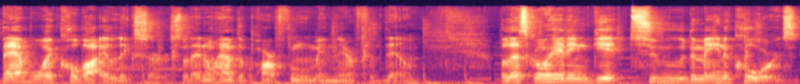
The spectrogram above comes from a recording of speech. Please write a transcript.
Bad Boy Cobalt Elixir. So they don't have the Parfum in there for them. But let's go ahead and get to the main accords.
